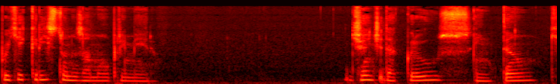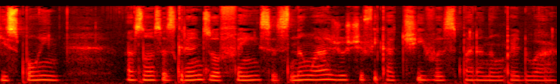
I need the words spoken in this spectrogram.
porque Cristo nos amou primeiro. Diante da cruz, então, que expõe as nossas grandes ofensas, não há justificativas para não perdoar,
